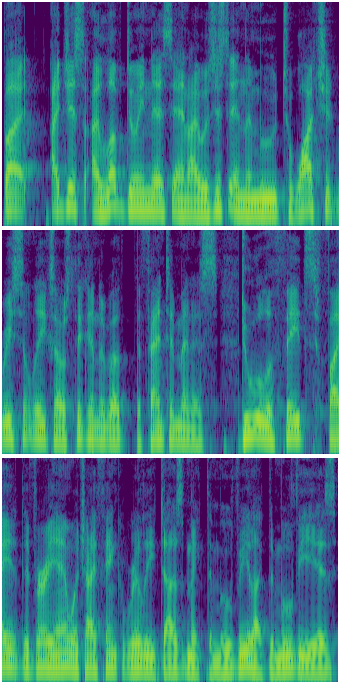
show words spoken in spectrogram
But I just, I love doing this, and I was just in the mood to watch it recently because I was thinking about the Phantom Menace Duel of Fates fight at the very end, which I think really does make the movie. Like the movie is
